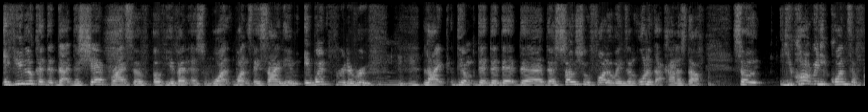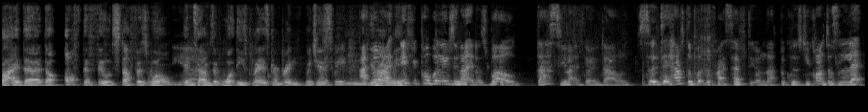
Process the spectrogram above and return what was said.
if you look at the, the, the share price of, of Juventus once, once they signed him, it went through the roof. Mm. Mm-hmm. Like the, um, the, the, the, the, the social followings and all of that kind of stuff. So you can't really quantify the, the off the field stuff as well Yeah. in terms of what these players can bring, which I is, agree. Mm, I feel know like what I mean? if Pogba leaves United as well, that's United going down. So they have to put the price hefty on that because you can't just let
